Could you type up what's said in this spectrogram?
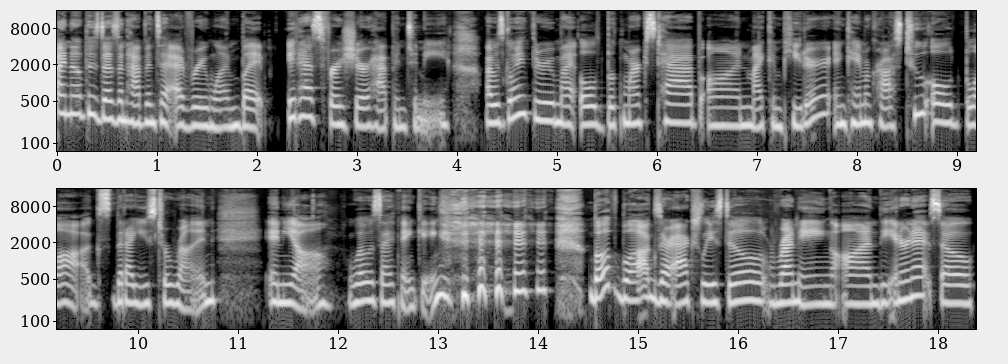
I know this doesn't happen to everyone, but it has for sure happened to me. I was going through my old bookmarks tab on my computer and came across two old blogs that I used to run. And y'all, what was I thinking? Both blogs are actually still running on the internet. So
